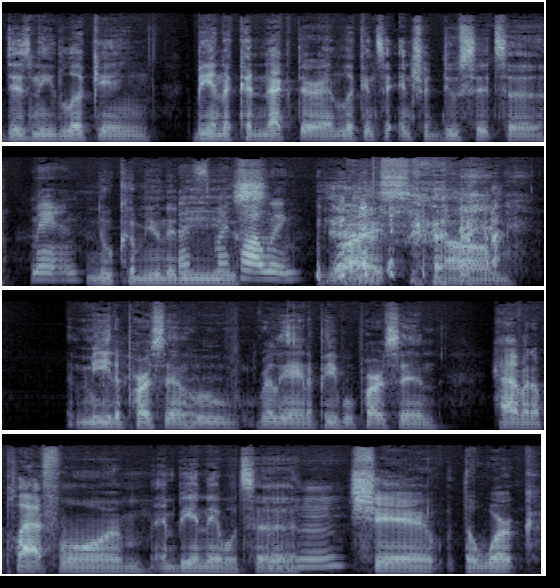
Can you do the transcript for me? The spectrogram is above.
Disney looking, being a connector and looking to introduce it to Man, new that's my calling. Yes. right? um, me, the person who really ain't a people person, having a platform and being able to share the work,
